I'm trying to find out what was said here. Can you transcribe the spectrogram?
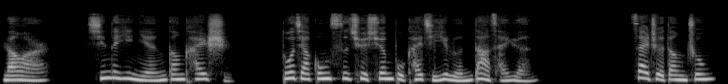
然而，新的一年刚开始，多家公司却宣布开启一轮大裁员。在这当中，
